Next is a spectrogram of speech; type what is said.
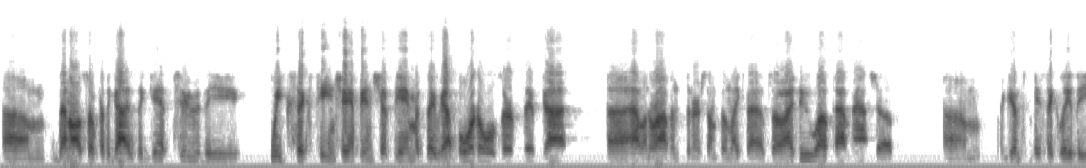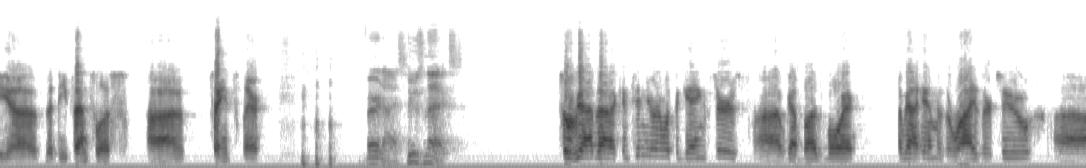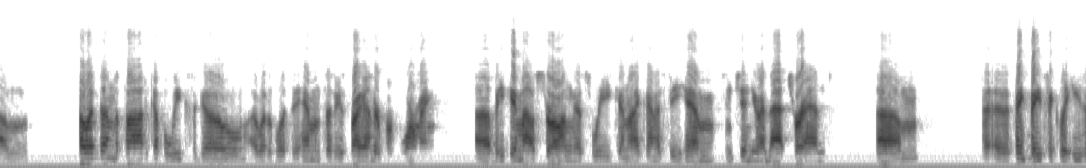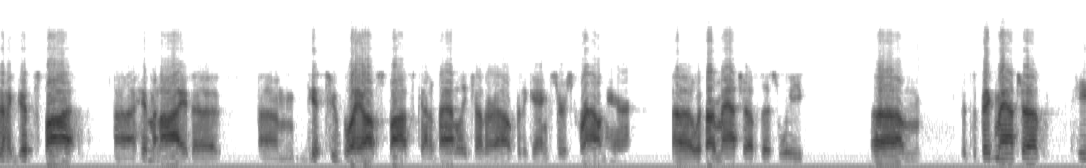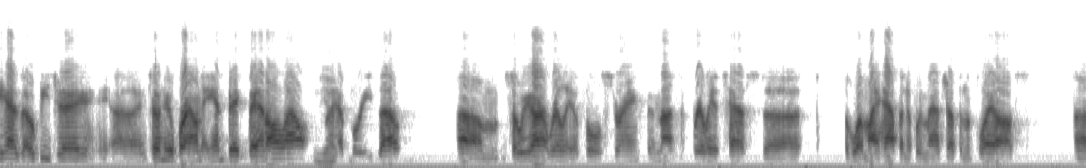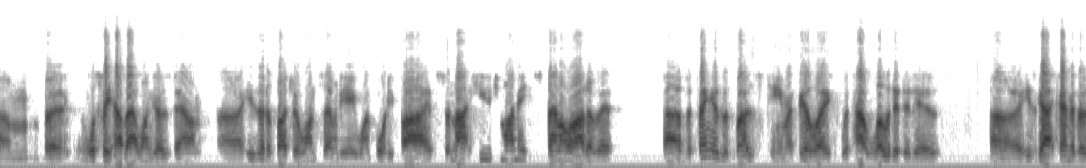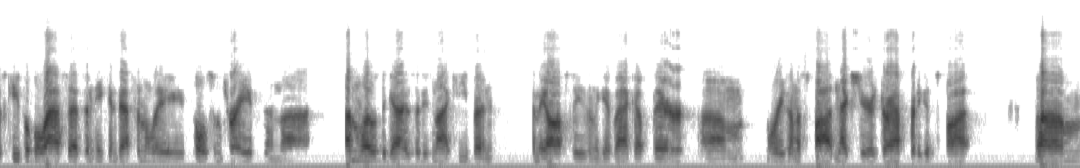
um, then also for the guys that get to the Week 16 championship game, if they've got Bortles or if they've got uh, Allen Robinson or something like that. So I do love that matchup um, against basically the uh, the defenseless uh, Saints there. Very nice. Who's next? So we've got uh, continuing with the gangsters. Uh, we've got Buzzboy. I've got him as a riser too. Um, I had done the pod a couple weeks ago. I would have looked at him and said he was probably underperforming, uh, but he came out strong this week, and I kind of see him continuing that trend. Um, I I think basically he's in a good spot. Uh, him and I to um, get two playoff spots, kind of battle each other out for the gangsters crown here uh, with our matchup this week. Um, it's a big matchup. He has OBJ, uh, Antonio Brown, and Big Ben all out. Yep. I have Brees out. Um, so we aren't really at full strength and not really a test uh, of what might happen if we match up in the playoffs. Um, but we'll see how that one goes down. Uh, he's at a budget of 178, 145, so not huge money. Spent a lot of it. Uh, the thing is with Buzz team, I feel like with how loaded it is, uh, he's got kind of those keepable assets, and he can definitely pull some trades and uh, unload the guys that he's not keeping in the off season to get back up there, um, where he's in a spot next year's draft, pretty good spot. Um,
